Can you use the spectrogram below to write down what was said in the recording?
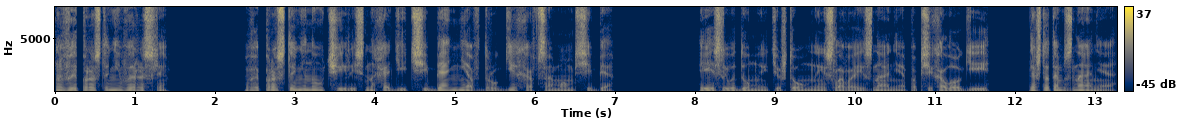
Вы просто не выросли. Вы просто не научились находить себя не в других, а в самом себе. И если вы думаете, что умные слова и знания по психологии, да что там знания,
